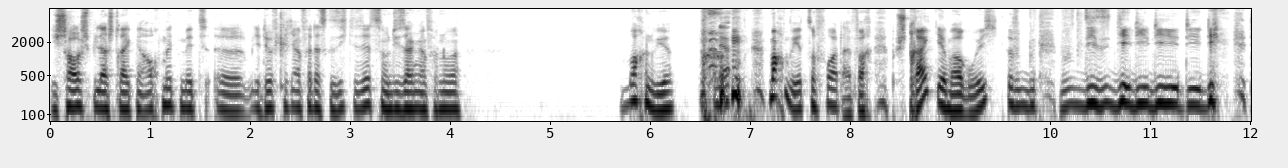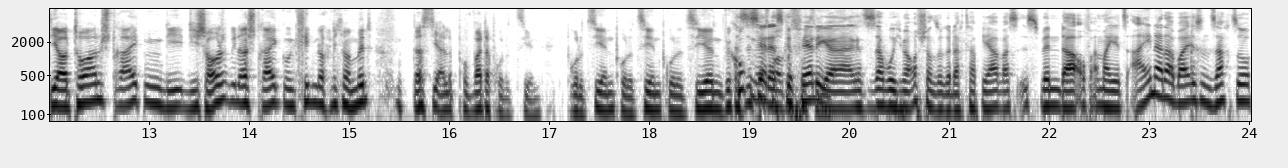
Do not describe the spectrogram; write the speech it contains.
Die Schauspieler streiken auch mit, mit, äh, ihr dürft nicht einfach das Gesicht ersetzen und die sagen einfach nur, machen wir. Ja. machen wir jetzt sofort einfach. Streikt ihr mal ruhig. Die, die, die, die, die, die, die Autoren streiken, die, die Schauspieler streiken und kriegen noch nicht mal mit, dass die alle weiter produzieren. Produzieren, produzieren, produzieren. Wir Das ist ja das Gefährliche, an der ganzen Sache, wo ich mir auch schon so gedacht habe, ja, was ist, wenn da auf einmal jetzt einer dabei ist und sagt so,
